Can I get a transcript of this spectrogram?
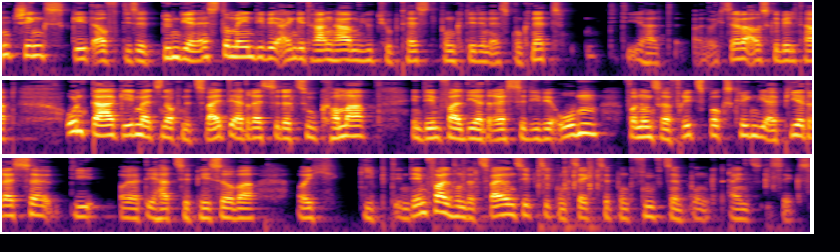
Nginx geht auf diese dünn DNS-Domain, die wir eingetragen haben, youtubetest.ddns.net, die ihr halt euch selber ausgewählt habt. Und da geben wir jetzt noch eine zweite Adresse dazu, Komma, in dem Fall die Adresse, die wir oben von unserer Fritzbox kriegen, die IP-Adresse, die euer DHCP-Server euch gibt. In dem Fall 172.16.15.167.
